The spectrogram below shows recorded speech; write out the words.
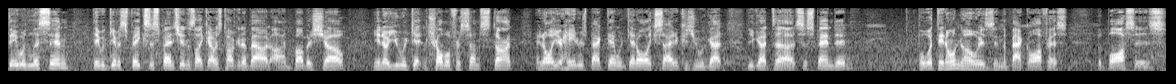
they would listen. They would give us fake suspensions, like I was talking about on Bubba's show. You know, you would get in trouble for some stunt, and all your haters back then would get all excited because you got you got uh, suspended. But what they don't know is in the back office, the bosses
